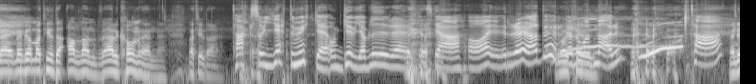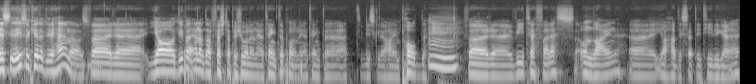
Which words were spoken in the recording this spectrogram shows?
Nej, men vi har Matilda Allan, välkommen Matilda. Tack så jättemycket. Och gud, jag blir eh, ganska ja, röd. Vad Jag kul. rodnar. Åh, tack. Men det är, så- det är så kul att du är här med oss för eh, ja, du var en av de första personerna jag tänkte på när jag tänkte att vi skulle ha en podd. Mm. För eh, vi träffades online. Eh, jag hade sett dig tidigare.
